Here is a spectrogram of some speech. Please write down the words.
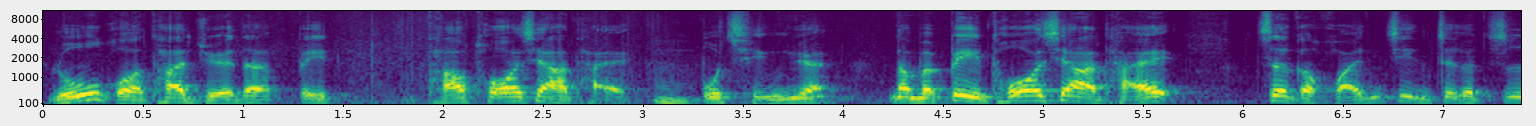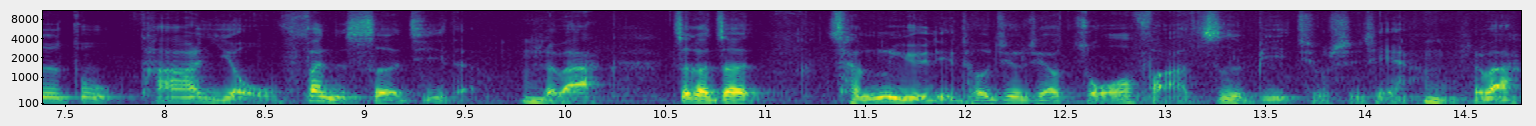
如果他觉得被。他拖下台，不情愿。那么被拖下台，这个环境、这个制度，他有份设计的，是吧？这个这成语里头就叫“左法自毙”，就是这样，是吧？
